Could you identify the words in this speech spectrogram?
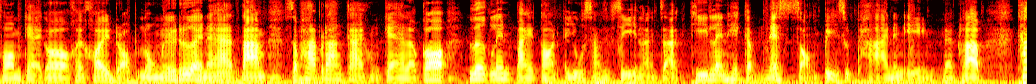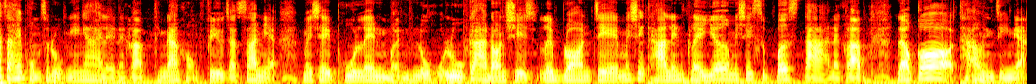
ฟอร์มแกก็ค่อยๆ ดรอปลงเรื่อยๆนะฮะตามสภาพร่างกายของแกแล้วก็เลิกเล่นไปตอนอายุ 34 หลังจากที่เล่นให้กับเนส2ปีสุดท้ายนั่นเองนะครับถ้าจะให้ผมสรุปง่ายๆเลยนะครับทางด้านของฟิลแจ็กสันเนี่ยไม่ใช่ผู้เล่นเหมือนหนูลูกาดอนชิชเลบรอนเจไม่ใช่ทาเลนต์เพลเยอร์ไม่ใช่ซูเปอร์สตาร์นะครับแล้วก็ถ้าเอาจริงๆเนี่ย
